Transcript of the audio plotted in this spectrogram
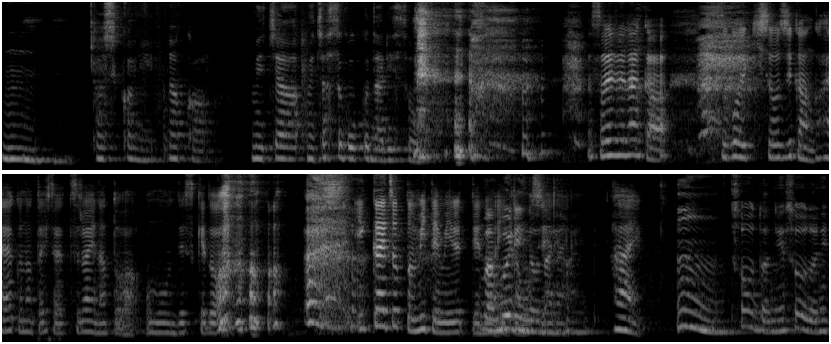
うん。確かになんかめちゃめちゃすごくなりそう。それでなんかすごい起床時間が早くなった人は辛いなとは思うんですけど 一回ちょっと見てみるっていうのまあはいい無かもしれない。理のない。はい、うん、そうだね、そうだね。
